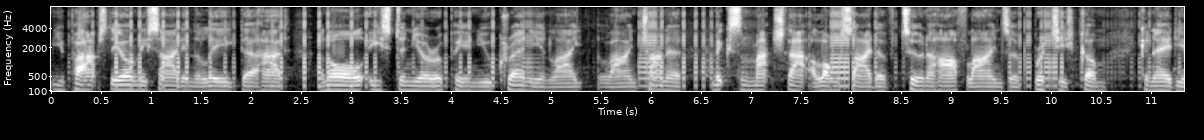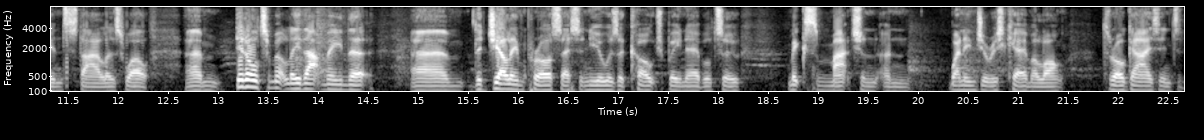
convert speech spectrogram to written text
you're perhaps the only side in the league that had an all Eastern European Ukrainian li- line, trying to mix and match that alongside of two and a half lines of British come Canadian style as well. Um, did ultimately that mean that um, the gelling process and you as a coach being able to mix and match and, and when injuries came along, throw guys into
